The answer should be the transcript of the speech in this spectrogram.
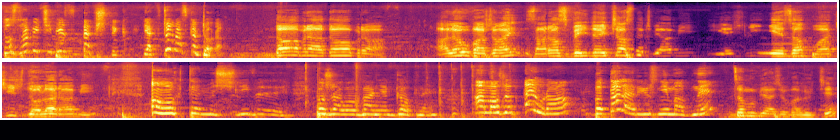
to zrobię ciebie z bewsztyk, jak wczoraj z kaczora. Dobra, dobra. Ale uważaj, zaraz wyjdę i czasnę drzwiami, jeśli nie zapłacisz dolarami. Och, ten myśliwy, pożałowania godny. A może w euro, bo dolar już nie modny? Co mówiłaś o walucie?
